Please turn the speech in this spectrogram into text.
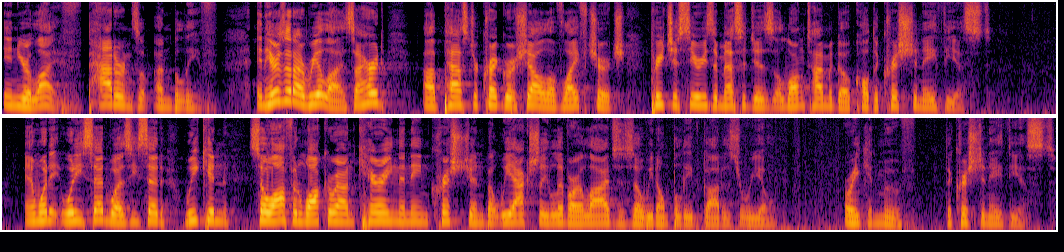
in your life, patterns of unbelief. And here's what I realized I heard uh, Pastor Craig Groeschel of Life Church preach a series of messages a long time ago called The Christian Atheist. And what he, what he said was, he said, we can so often walk around carrying the name Christian, but we actually live our lives as though we don't believe God is real or he can move. The Christian atheist.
